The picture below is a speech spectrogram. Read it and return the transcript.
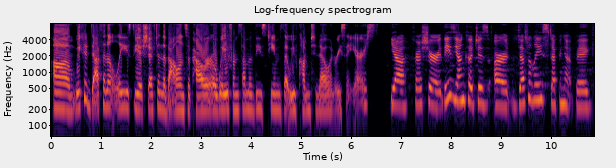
Um, we could definitely see a shift in the balance of power away from some of these teams that we've come to know in recent years. Yeah, for sure. These young coaches are definitely stepping up big.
